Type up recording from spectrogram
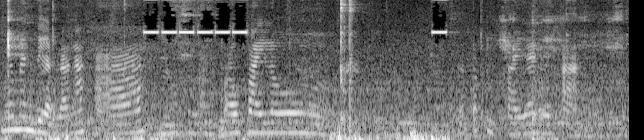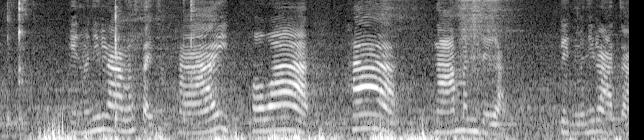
เมื่อมันเดือดแล้วนะคะเบาไฟลง แล้วก็ปิดไฟได้เลยค่ะกลิ่นวานิลาเราใส่สุดท้าย เพราะว่าถ้าน้ำมันเดือดกลิ่นวานิลลาจะ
